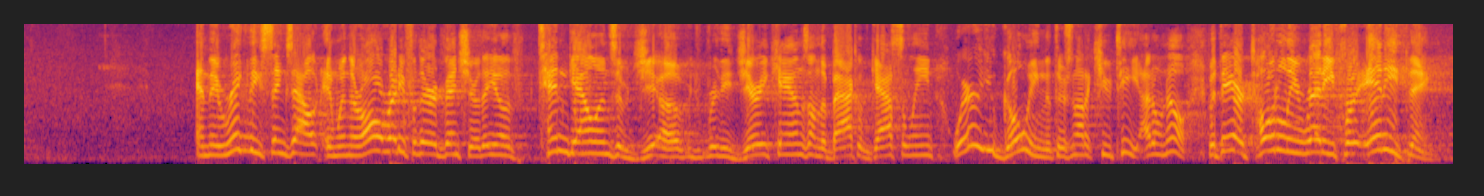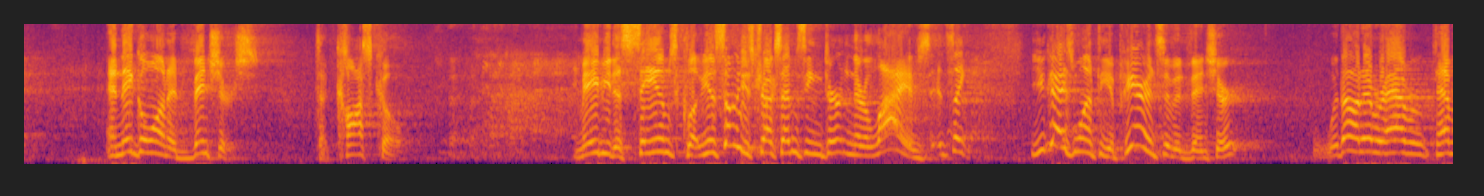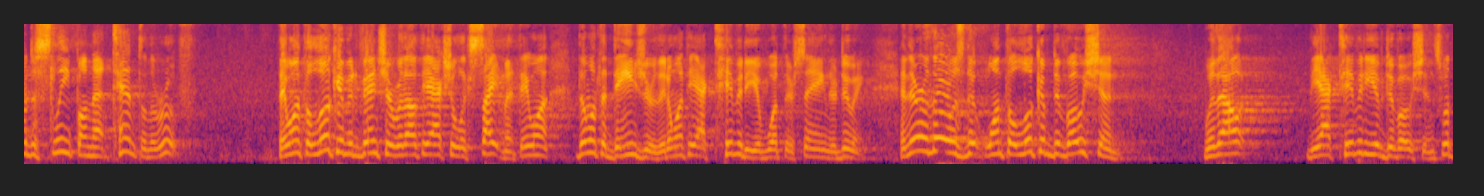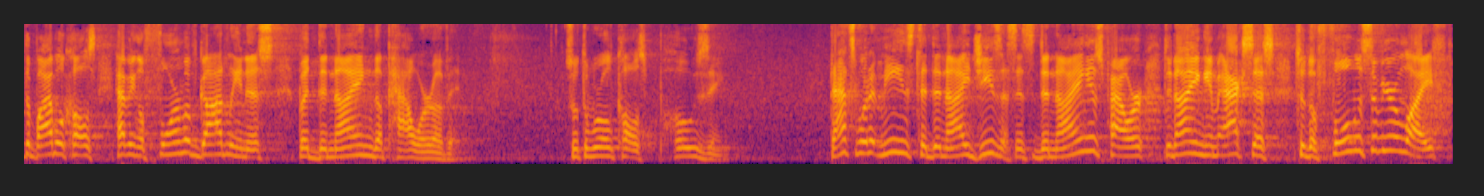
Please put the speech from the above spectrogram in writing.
And they rig these things out, and when they're all ready for their adventure, they, you know, 10 gallons of, of really jerry cans on the back of gasoline. Where are you going that there's not a QT? I don't know. But they are totally ready for anything. And they go on adventures to Costco, maybe to Sam's Club. You know, some of these trucks haven't seen dirt in their lives. It's like, you guys want the appearance of adventure without ever having to sleep on that tent on the roof. They want the look of adventure without the actual excitement. They want, they don't want the danger. They don't want the activity of what they're saying they're doing. And there are those that want the look of devotion without the activity of devotion. It's what the Bible calls having a form of godliness but denying the power of it. It's what the world calls posing. That's what it means to deny Jesus. It's denying his power, denying him access to the fullness of your life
